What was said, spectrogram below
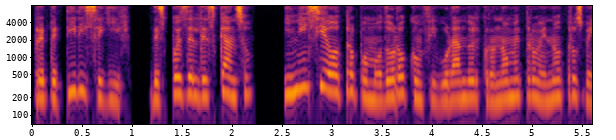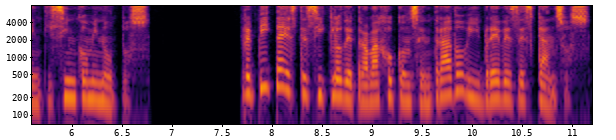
Repetir y seguir. Después del descanso, inicie otro pomodoro configurando el cronómetro en otros 25 minutos. Repita este ciclo de trabajo concentrado y breves descansos.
